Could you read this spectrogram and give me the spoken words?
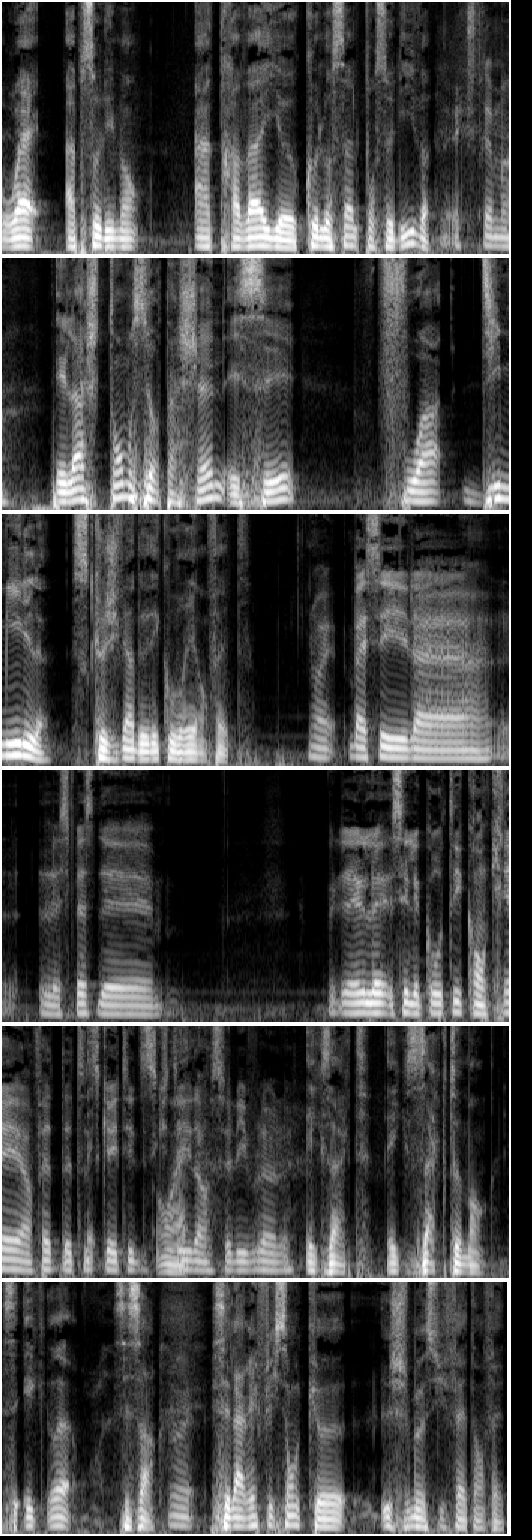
ouais absolument un travail euh, colossal pour ce livre Extrêmement. Et là, je tombe sur ta chaîne et c'est fois 10 000 ce que je viens de découvrir en fait. Ouais. Ben, c'est l'espèce de. c'est le côté concret, en fait, de tout ce qui a été discuté Ouais. dans ce livre-là. là. Exact, exactement. C'est ça. Ouais. C'est la réflexion que je me suis faite en fait.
